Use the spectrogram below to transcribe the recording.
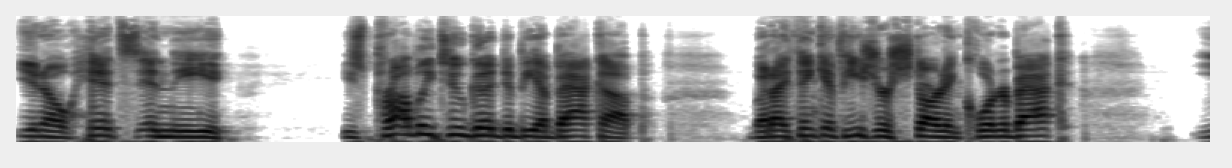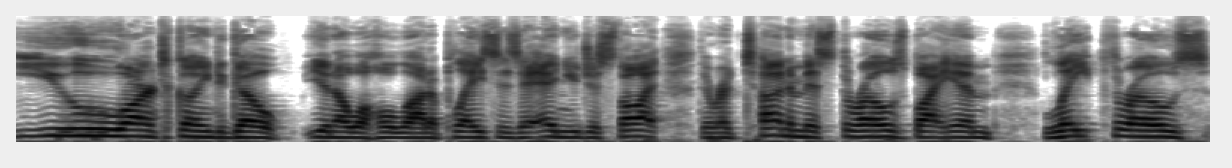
you know, hits in the, he's probably too good to be a backup. But I think if he's your starting quarterback, you aren't going to go, you know, a whole lot of places. And you just thought there were a ton of missed throws by him, late throws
